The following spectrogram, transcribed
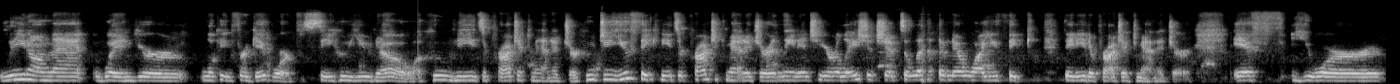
lean on that when you're looking for gig work. See who you know, who needs a project manager, who do you think needs a project manager, and lean into your relationship to let them know why you think they need a project manager. If you're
